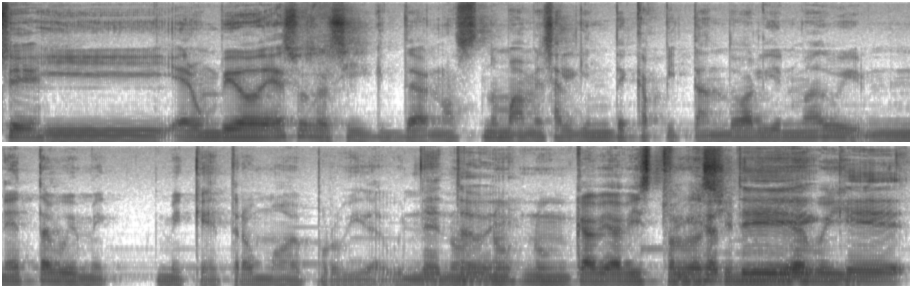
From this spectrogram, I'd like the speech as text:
Sí. Y era un video de esos, así, no, no mames, alguien decapitando a alguien más, güey. Neta, güey, me, me quedé traumado de por vida, güey. Neta, nunca había visto algo así en mi Fíjate vida, güey. que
